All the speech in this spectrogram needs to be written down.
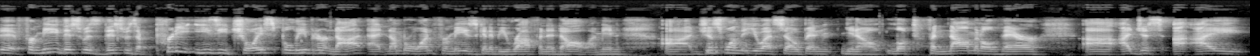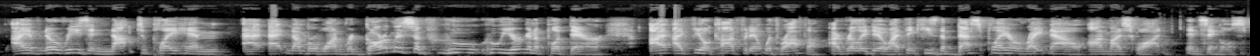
It, for me, this was this was a pretty easy choice, believe it or not. At number one for me is going to be Rafa Nadal. I mean, uh, just won the U.S. Open. You know, looked phenomenal there. Uh, I just I, I I have no reason not to play him at, at number one, regardless of who who you're going to put there. I, I feel confident with Rafa. I really do. I think he's the best player right now on my squad in singles.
